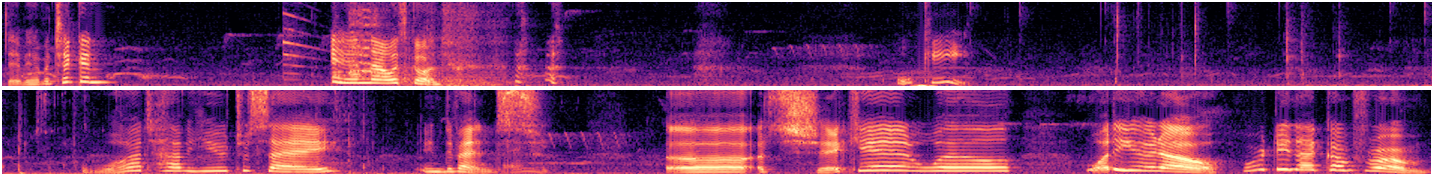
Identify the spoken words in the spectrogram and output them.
There we have a chicken. And now it's gone. okay. What have you to say in defense? Uh, a chicken? Well, what do you know? Where did that come from?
